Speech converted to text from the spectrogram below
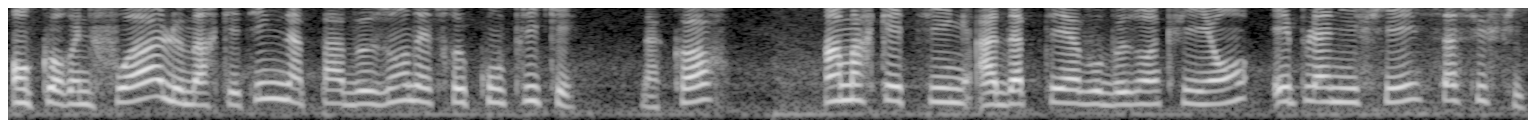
Encore une fois, le marketing n'a pas besoin d'être compliqué, d'accord? Un marketing adapté à vos besoins clients et planifié, ça suffit.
